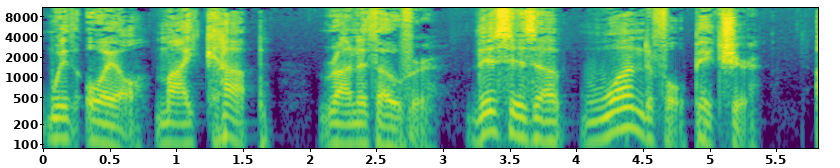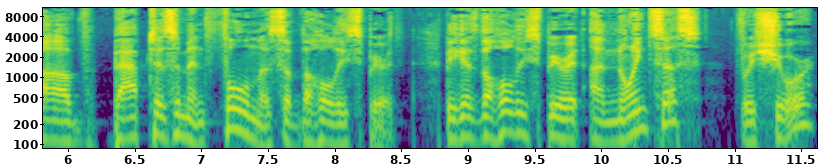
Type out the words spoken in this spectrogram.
with oil, my cup runneth over. This is a wonderful picture of baptism and fullness of the Holy Spirit because the Holy Spirit anoints us for sure.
